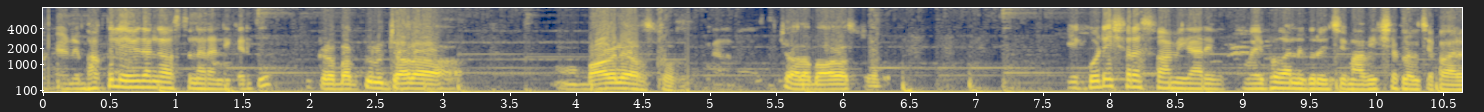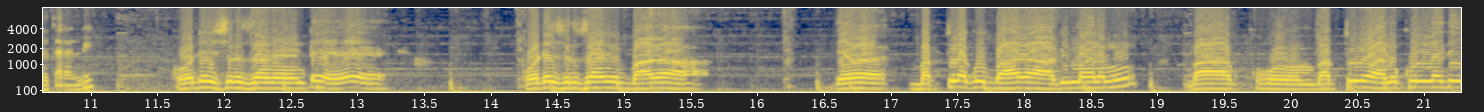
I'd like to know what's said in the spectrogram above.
ఓకే అండి భక్తులు ఏ విధంగా వస్తున్నారండి ఇక్కడికి? ఇక్కడ భక్తులు చాలా బాగానే వస్తారు. చాలా బాగా వస్తారు. ఈ కోటేశ్వర స్వామి గారి వైభవాన్ని గురించి మా వీక్షకులకు చెప్పగలుగుతారండి. కోటేశ్వర స్వామి అంటే కోటేశ్వర స్వామి బాగా దేవ భక్తులకు బాగా అభిమానము బా కో- భక్తులు అనుకున్నది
